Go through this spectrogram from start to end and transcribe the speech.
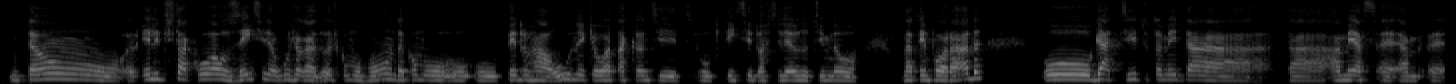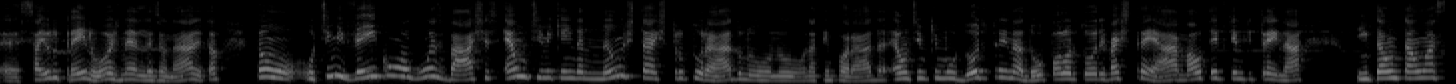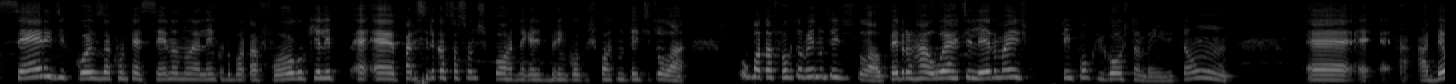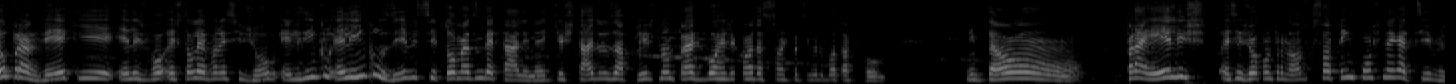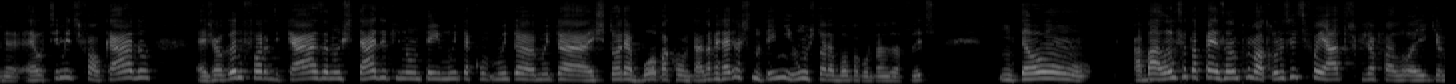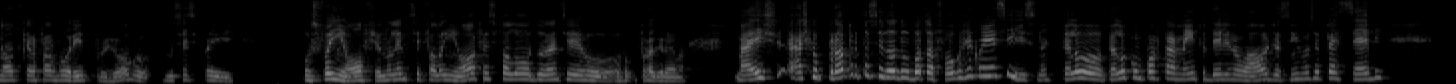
Então, ele destacou a ausência de alguns jogadores, como o Honda, como o, Pedro Raul, né, que é o atacante, o que tem sido artilheiro do time no, na temporada. O Gatito também tá, tá ameaça, é, é, é, saiu do treino hoje, né, lesionado e tal. Então, o time vem com algumas baixas. É um time que ainda não está estruturado no, no na temporada. É um time que mudou de treinador. O Paulo Autori vai estrear, mal teve tempo de treinar então tá uma série de coisas acontecendo no elenco do Botafogo que ele é, é parecido com a situação do esporte, né? Que a gente brincou que o esporte não tem titular. O Botafogo também não tem titular. O Pedro Raul é artilheiro, mas tem poucos gols também. Então é, é, deu para ver que eles estão levando esse jogo. Ele, inclu, ele, inclusive, citou mais um detalhe, né? Que o estádio dos aflitos não traz boas recordações para o time do Botafogo. Então, para eles, esse jogo contra o Náutico só tem pontos negativos, né? É o time desfalcado, é, jogando fora de casa, num estádio que não tem muita, muita, muita história boa para contar. Na verdade, eu acho que não tem nenhuma história boa para contar nos aflitos. Então, a balança está pesando para o Náutico. Eu não sei se foi Atos que já falou aí que o Náutico era favorito para o jogo. Não sei se foi ou se foi em off. Eu não lembro se falou em off ou se falou durante o, o programa. Mas acho que o próprio torcedor do Botafogo reconhece isso, né? Pelo, pelo comportamento dele no áudio, assim, você percebe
